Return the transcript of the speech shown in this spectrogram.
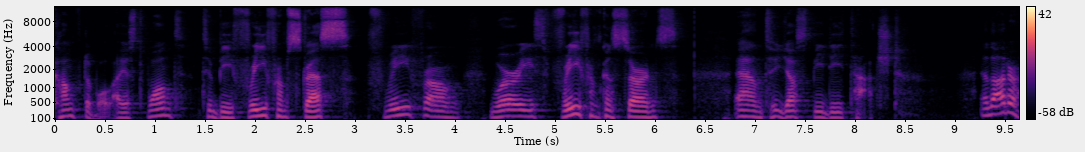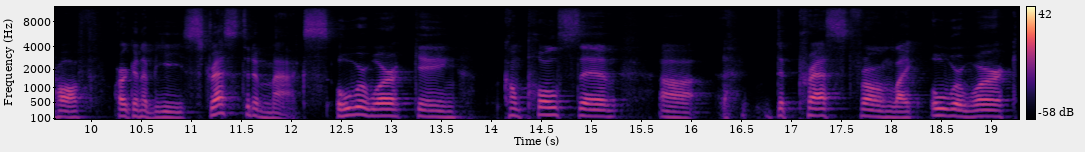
comfortable. I just want to be free from stress, free from worries, free from concerns, and to just be detached. And the other half are going to be stressed to the max, overworking, compulsive, uh, depressed from like overwork,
